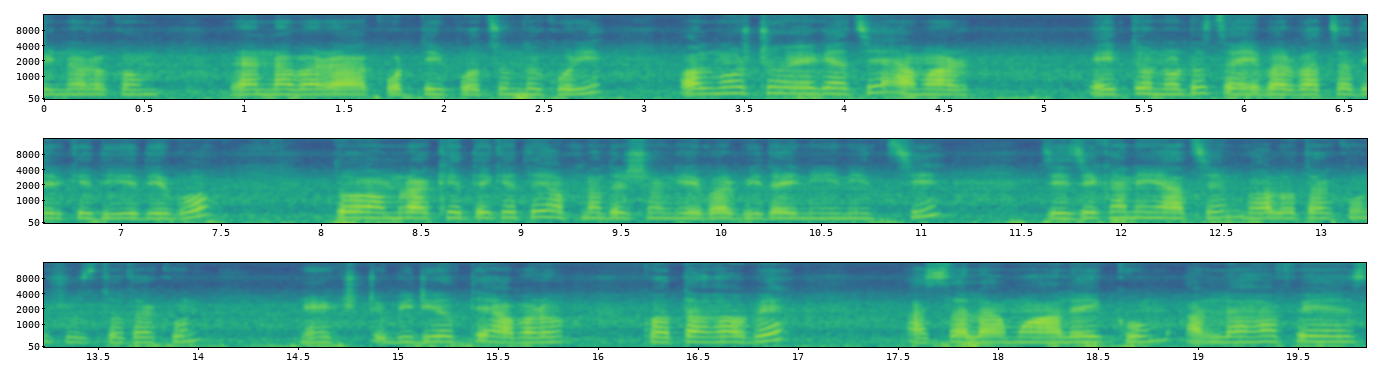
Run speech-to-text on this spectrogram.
ভিন্ন রকম রান্নাবাড়া করতেই পছন্দ করি। অলমোস্ট হয়ে গেছে আমার এই তো নুডলস এবার বাচ্চাদেরকে দিয়ে দেব। তো আমরা খেতে খেতে আপনাদের সঙ্গে এবার বিদায় নিয়ে নিচ্ছি। যে যেখানেই আছেন, ভালো থাকুন, সুস্থ থাকুন। নেক্সট ভিডিওতে আবারও কথা হবে। আসসালামু আলাইকুম। আল্লাহ হাফেজ।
